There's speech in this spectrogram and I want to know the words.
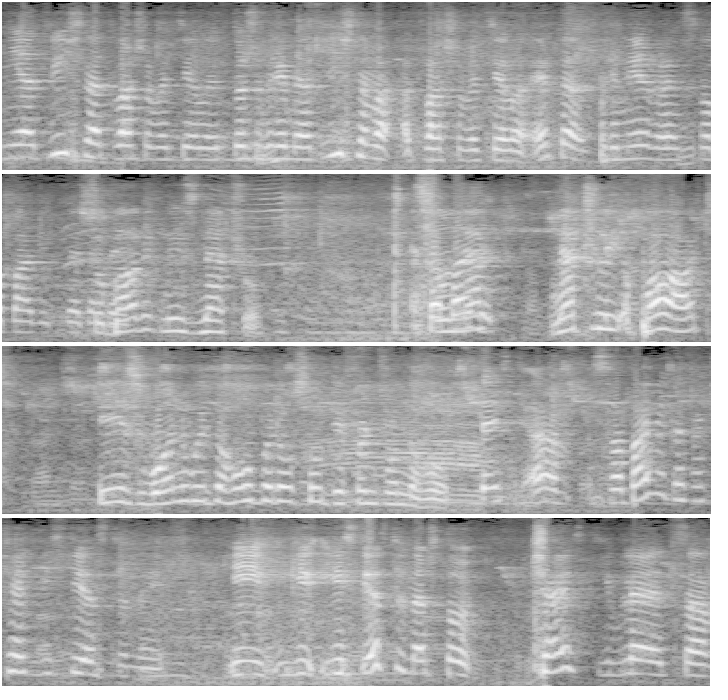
не отлична от вашего тела и в то же время отличного от вашего тела, это пример Свабавик Бедабед. Swabhavik means natural. So nat- Свабавик, naturally apart is one with the whole, but also different from the whole. то есть а, Свабавик означает естественный. И естественно, что часть является,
